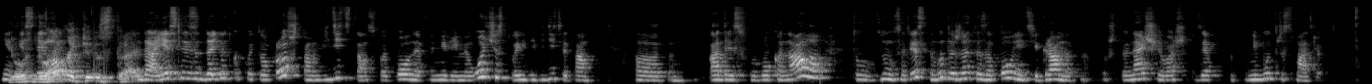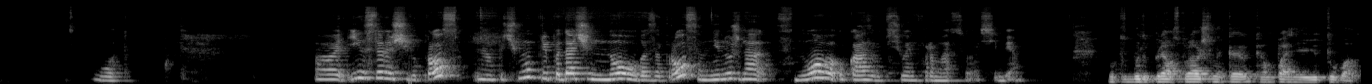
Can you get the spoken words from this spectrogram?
Нет, если главное кинострайк. Да, если задают какой-то вопрос, там, введите там свое полное фамилия, имя, отчество или введите там, э, там адрес своего канала, то, ну, соответственно, вы должны это заполнить и грамотно, потому что иначе ваши заявку не будут рассматривать. Вот. А, и следующий вопрос. А, почему при подаче нового запроса мне нужно снова указывать всю информацию о себе? Вот тут будет прям справочная компания YouTube.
